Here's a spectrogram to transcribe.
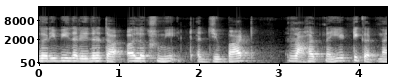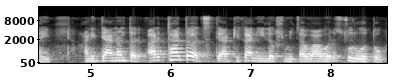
गरिबी दरिद्रता अलक्ष्मी अजिबात राहत नाही टिकत नाही. आणि त्यानंतर अर्थातच त्या ठिकाणी लक्ष्मीचा वावर सुरू होतो.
